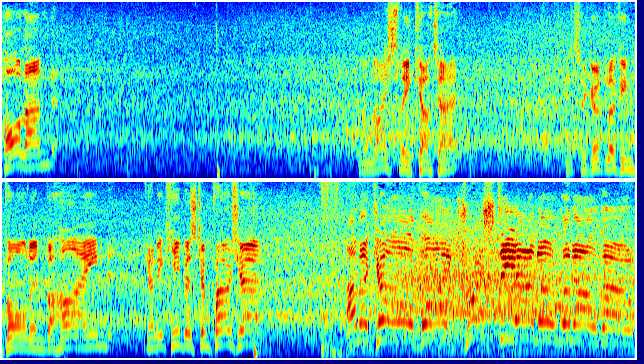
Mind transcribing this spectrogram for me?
Haaland. Well, nicely cut out. It's a good-looking ball in behind. Can he keep his composure? And a goal by Cristiano Ronaldo.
